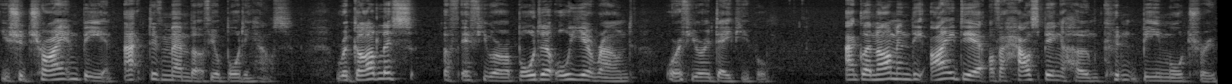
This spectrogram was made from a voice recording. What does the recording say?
you should try and be an active member of your boarding house, regardless of if you are a boarder all year round or if you're a day pupil. At Glenalmond, the idea of a house being a home couldn't be more true.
